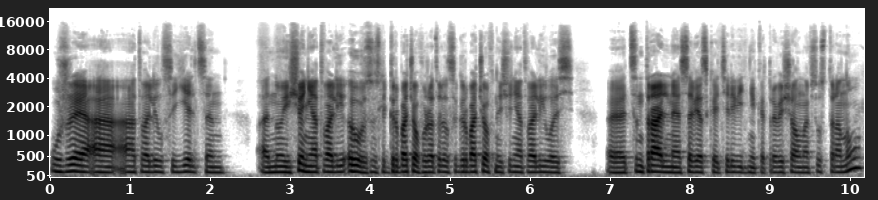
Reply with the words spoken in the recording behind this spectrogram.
уже а, отвалился Ельцин, а, но еще не отвалил... о, в смысле, Горбачев, уже отвалился Горбачев, но еще не отвалилось э, центральное советское телевидение, которое вещало на всю страну.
